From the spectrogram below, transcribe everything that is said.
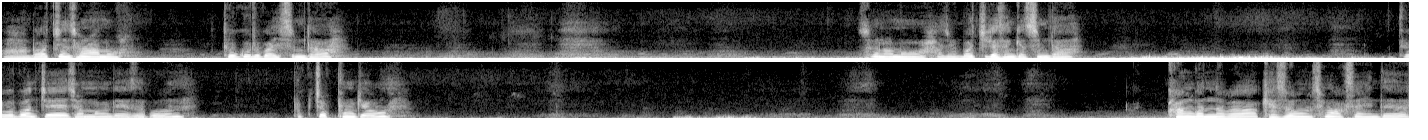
아, 멋진 소나무 두 그루가 있습니다. 소나무 아주 멋지게 생겼습니다. 두 번째 전망대에서 본 북쪽 풍경 강 건너가 개성 송악산인데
